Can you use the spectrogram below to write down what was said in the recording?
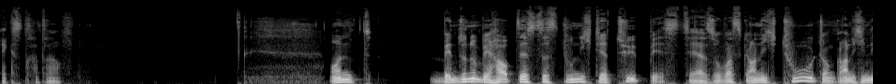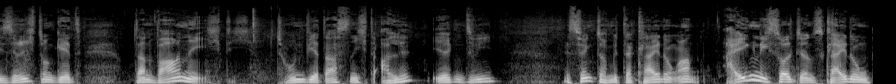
extra drauf. Und wenn du nun behauptest, dass du nicht der Typ bist, der sowas gar nicht tut und gar nicht in diese Richtung geht, dann warne ich dich. Tun wir das nicht alle irgendwie? Es fängt doch mit der Kleidung an. Eigentlich sollte uns Kleidung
